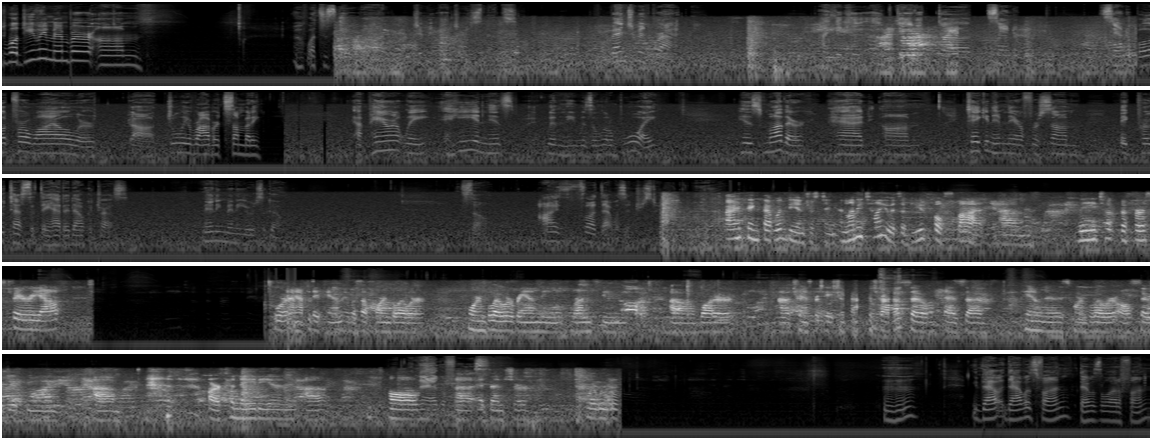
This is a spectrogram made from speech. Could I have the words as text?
Well, do you remember um what's his name? Uh, Jimmy, not Jimmy. Benjamin Bratt. I think he, he dated uh, Sandra Sandra Bullock for a while, or uh, Julia Roberts, somebody. Apparently, he and his when he was a little boy, his mother had um, taken him there for some big protest that they had at Alcatraz many, many years ago. So I thought that was interesting. I think that would be interesting. And let me tell you, it's a beautiful spot. Um, we took the first ferry out for, I have to say, Pam, it was a hornblower. Hornblower ran the, runs the uh, water uh, transportation Alcatraz. So as uh, Pam knows, Hornblower also did the, um, our Canadian uh, Niagara uh, adventure where we were hmm That that was fun. That was a lot of fun,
